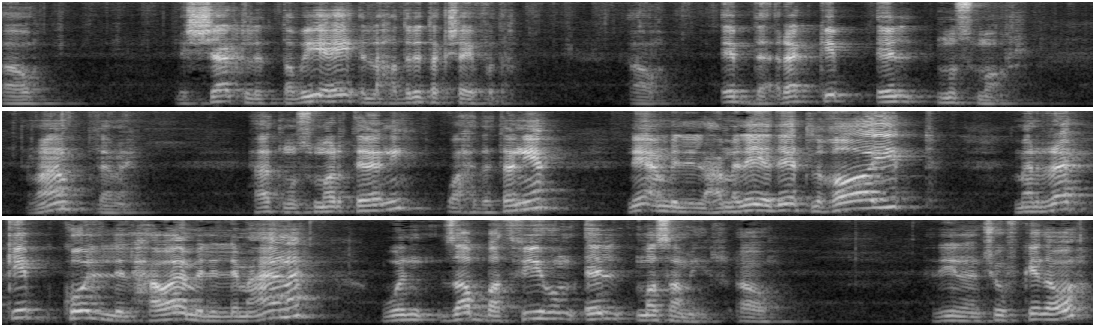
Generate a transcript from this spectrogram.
أهو. بالشكل الطبيعي اللي حضرتك شايفه ده. أهو. ابدأ ركب المسمار. تمام؟ تمام. هات مسمار تاني واحدة تانية. نعمل العملية ديت لغاية ما نركب كل الحوامل اللي معانا ونظبط فيهم المسامير. أهو. خلينا نشوف كده أهو.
